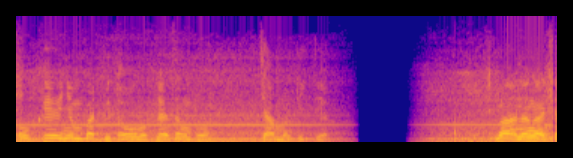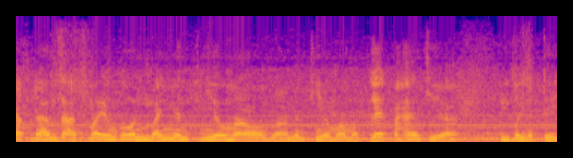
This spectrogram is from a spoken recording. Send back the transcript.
អាសិចទេលេខអស់លេងហើយបងប្អូនលេខអស់ហើយបាទអូខេខ្ញុំបិទវីដេអូមកផ្លែហ្នឹងបងប្អូនចាំបន្តិចទៀតបាទហ្នឹងហើយចាប់ដើមសារថ្មីបងប្អូនមិញមានភ្ញៀវមកបាទមានភ្ញៀវមកមកផ្លែប្រហែលជា2 3នាទី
